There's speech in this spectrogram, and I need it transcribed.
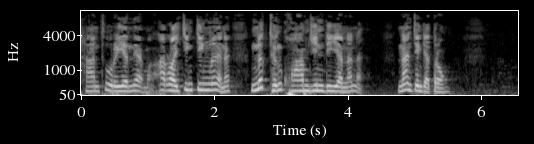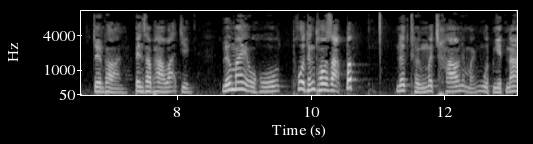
ทานทุเรียนเนี่ยอร่อยจริง ๆ เลยนะนึกถึงความยินดีอันนั้นอะ นั่นจึงจะตรง เจนพรเป็นสภาวะจริง หรือไม่โอ้โห พูดถึงโทสะปุ๊บนึกถึงเมื่อเช้าเนี่ยหมือนหงุดหงิดหน้า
